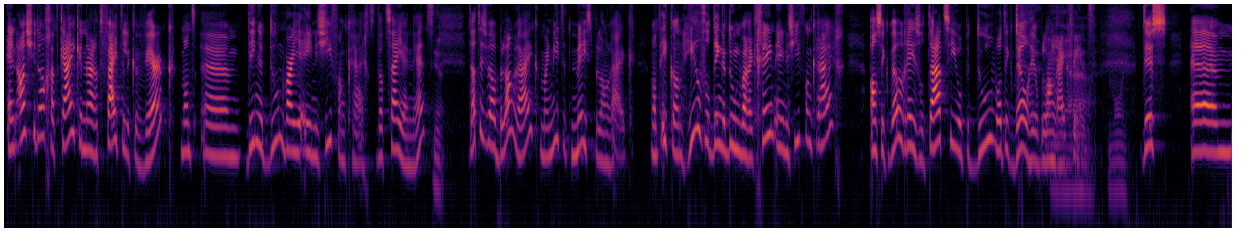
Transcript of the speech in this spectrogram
en als je dan gaat kijken naar het feitelijke werk, want ehm, dingen doen waar je energie van krijgt, dat zei jij net, Ja. dat is wel belangrijk, maar niet het meest belangrijk. Want ik kan heel veel dingen doen waar ik geen energie van krijg, als ik wel resultaat zie op het doel wat ik wel heel belangrijk Ja, vind. Mooi. Dus ehm,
